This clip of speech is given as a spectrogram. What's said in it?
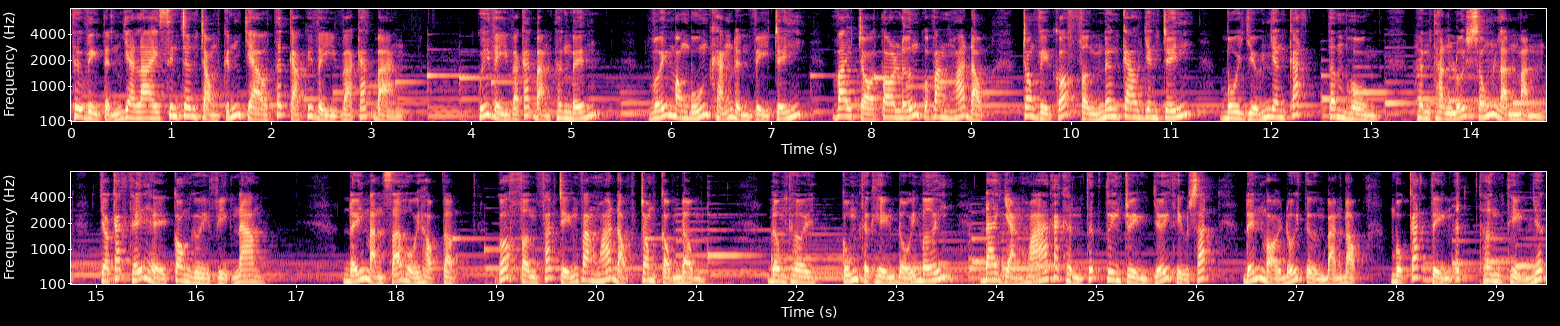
Thư viện tỉnh Gia Lai xin trân trọng kính chào tất cả quý vị và các bạn. Quý vị và các bạn thân mến, với mong muốn khẳng định vị trí, vai trò to lớn của văn hóa đọc trong việc góp phần nâng cao dân trí, bồi dưỡng nhân cách, tâm hồn, hình thành lối sống lành mạnh cho các thế hệ con người Việt Nam. Đẩy mạnh xã hội học tập, góp phần phát triển văn hóa đọc trong cộng đồng. Đồng thời cũng thực hiện đổi mới, đa dạng hóa các hình thức tuyên truyền giới thiệu sách đến mọi đối tượng bạn đọc một cách tiện ích thân thiện nhất.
